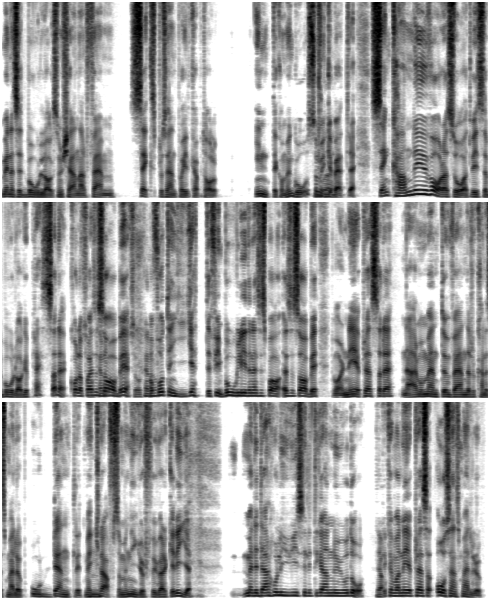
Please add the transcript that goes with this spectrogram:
medan ett bolag som tjänar 5, 6 procent på eget kapital inte kommer gå så mycket Nej. bättre. Sen kan det ju vara så att vissa bolag är pressade. Kolla på det SSAB. kan har det fått en jättefin, Boliden SSA SSAB, de var nedpressade. När momentum vänder så kan det smälla upp ordentligt Mm. med kraft som en nyårsfyrverkerier. Men det där håller ju i sig lite grann nu och då. Ja. Det kan vara nedpressat och sen smäller det upp.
